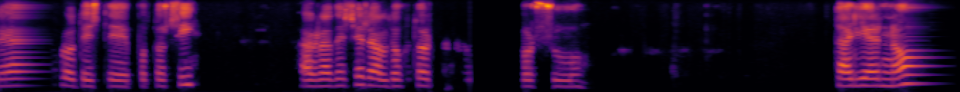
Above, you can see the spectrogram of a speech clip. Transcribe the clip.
Le hablo desde Potosí. Agradecer al doctor por su taller, ¿no?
